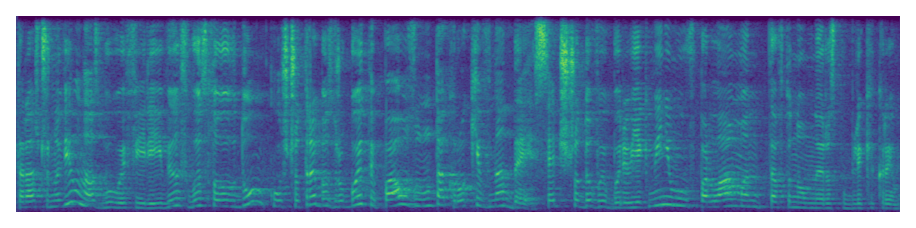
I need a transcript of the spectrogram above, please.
Тарас Чорновіл у нас був в ефірі і вис- висловив думку, що треба зробити паузу ну так років на 10 щодо виборів, як мінімум в парламент Автономної Республіки Крим,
